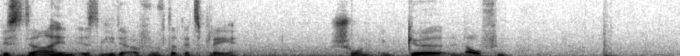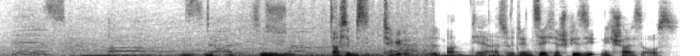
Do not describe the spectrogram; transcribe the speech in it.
Bis dahin ist GTA 5 das Let's Play schon gelaufen. Außerdem ist die, ja, also den sehe ich, das Spiel sieht nicht scheiße aus.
